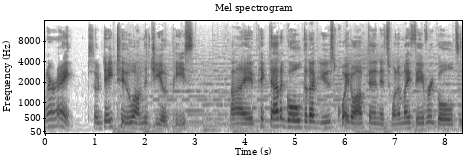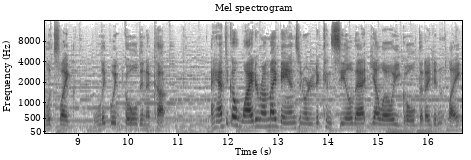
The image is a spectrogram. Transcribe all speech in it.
Alright, so day two on the geode piece. I picked out a gold that I've used quite often. It's one of my favorite golds. It looks like liquid gold in a cup. I had to go wider on my bands in order to conceal that yellowy gold that I didn't like.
